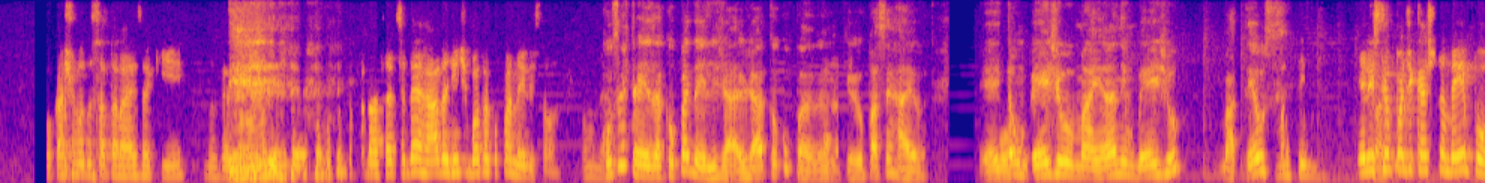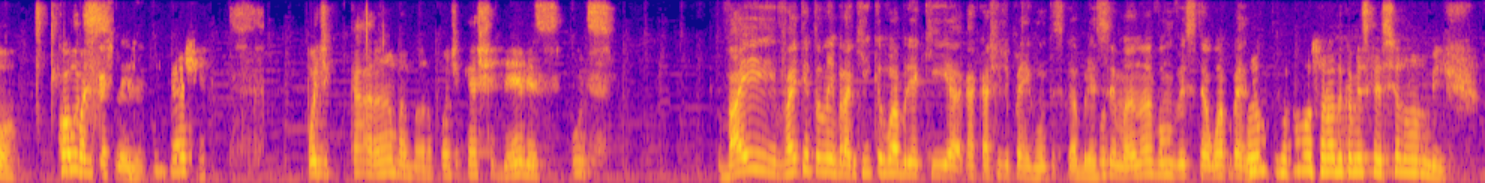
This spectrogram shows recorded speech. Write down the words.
o cachorro do Satanás aqui no Se der errado, a gente bota a culpa neles, então. Com certeza, a culpa é dele já. Eu já tô culpando, tá. porque eu passei raiva. Então, um beijo, Maiana, e um beijo, Matheus. Eles têm um podcast também, pô. Qual o podcast dele? Podcast. Pod... Caramba, mano. O podcast deles. Putz. Vai, vai tentando lembrar aqui que eu vou abrir aqui a, a caixa de perguntas que eu abri essa semana. Vamos ver se tem alguma pergunta. Eu tô emocionado que eu me esqueci o nome, bicho.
